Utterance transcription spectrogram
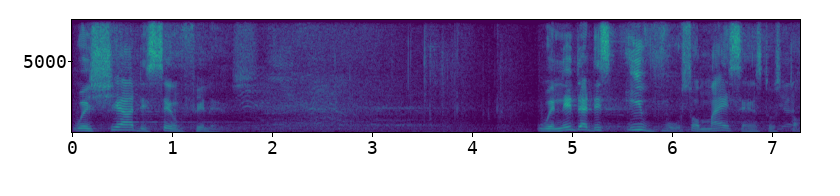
We share the same feelings. We needed these evils of my sense to stop.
